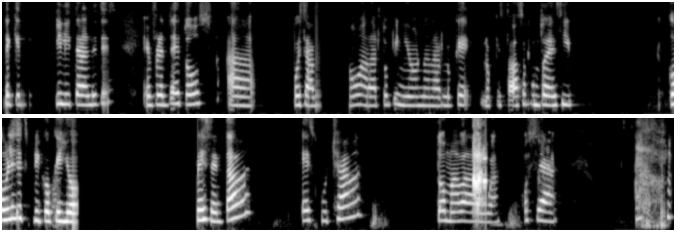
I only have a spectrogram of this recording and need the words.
de que y literal enfrente de todos a pues a, ¿no? a dar tu opinión, a dar lo que, lo que estabas a punto de decir. ¿Cómo les explico que yo me sentaba, escuchaba, tomaba agua? O sea,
